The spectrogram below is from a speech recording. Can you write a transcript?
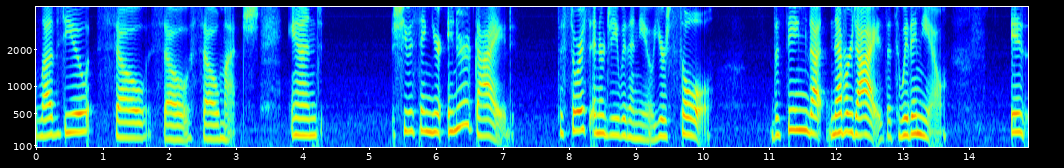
loves you so, so, so much. And she was saying your inner guide, the source energy within you, your soul, the thing that never dies that's within you, is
